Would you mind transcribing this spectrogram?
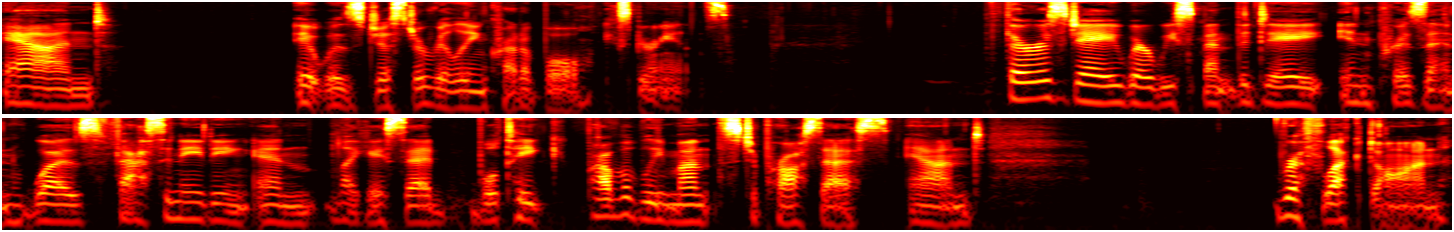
and it was just a really incredible experience. Thursday, where we spent the day in prison, was fascinating. And like I said, will take probably months to process and reflect on.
